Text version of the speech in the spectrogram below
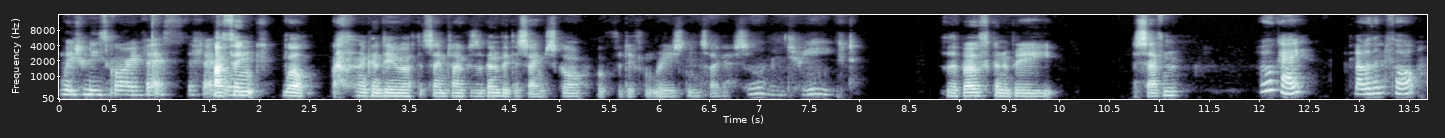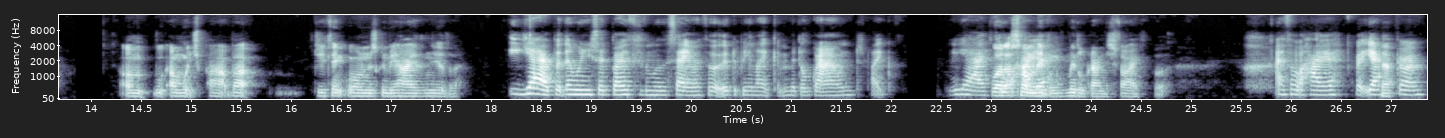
Which one are you scoring first? The first I one? think, well, I can do both at the same time because they're going to be the same score, but for different reasons, I guess. Oh, I'm intrigued. They're both going to be seven. Okay, lower than I thought. On on which part? But do you think one was going to be higher than the other? Yeah, but then when you said both of them were the same, I thought it would have been like middle ground. Like, yeah. I Well, that's not middle. Middle ground is five, but I thought higher, but yeah, Yeah. go on.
